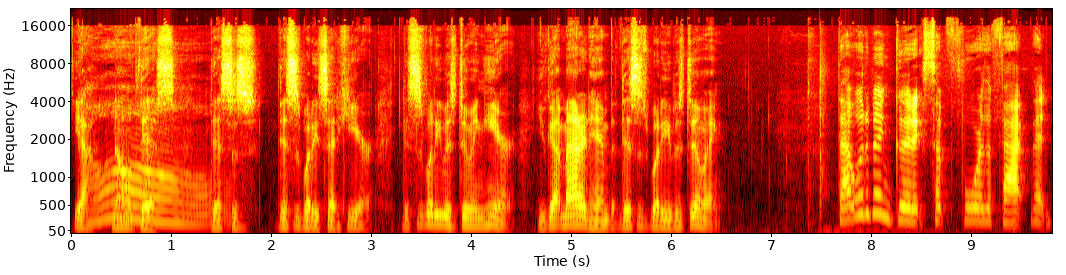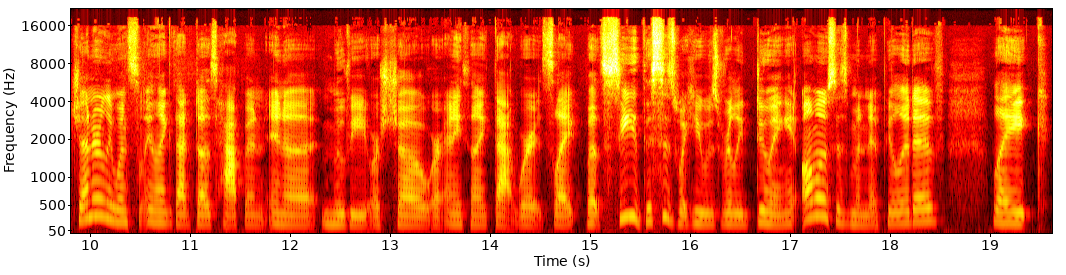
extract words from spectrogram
yeah, no, Oh. this, this is this is what he said here. This is what he was doing here. You got mad at him, but this is what he was doing. That would have been good, except for the fact that generally, when something like that does happen in a movie or show or anything like that, where it's like, but see, this is what he was really doing, it almost is manipulative. Like,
